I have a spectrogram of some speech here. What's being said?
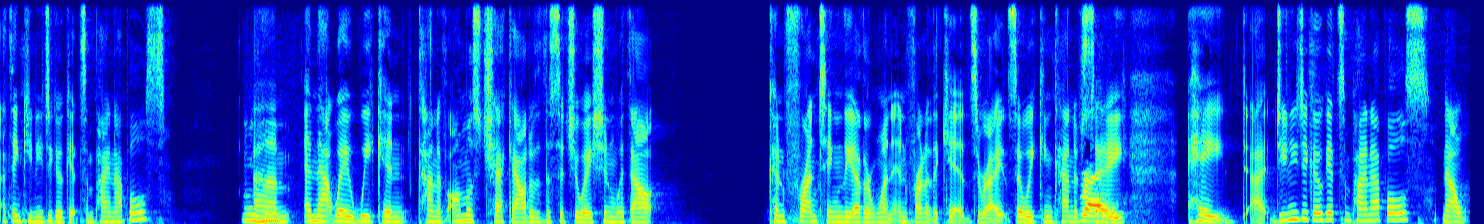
I think you need to go get some pineapples. Mm-hmm. Um, and that way we can kind of almost check out of the situation without confronting the other one in front of the kids, right? So we can kind of right. say, hey, uh, do you need to go get some pineapples? Now,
